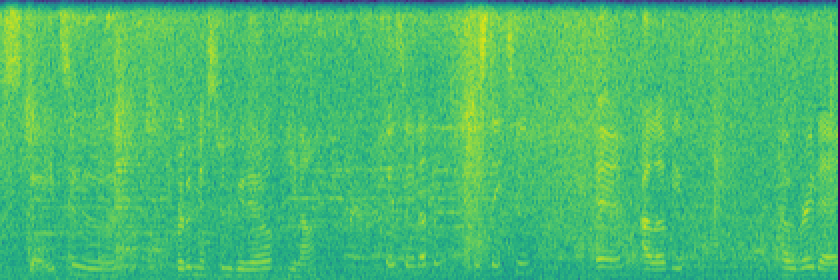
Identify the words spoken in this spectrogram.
Stay tuned for the mystery video, you know. Can't say nothing. Just stay tuned. And I love you. Have a great day.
